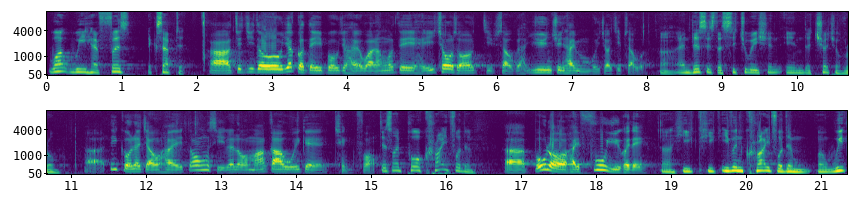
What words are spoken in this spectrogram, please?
what we have first accepted. 啊，直至到一個地步就係話啦，我哋起初所接受嘅，完全係唔會再接受嘅。Uh, and this is the situation in the Church of Rome. 啊，呢、个呢就系当时咧罗马教会嘅情况。 That's why Paul cried for them. 啊，保罗系呼吁佢哋。 Uh, he, he even cried for them, uh, weep,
